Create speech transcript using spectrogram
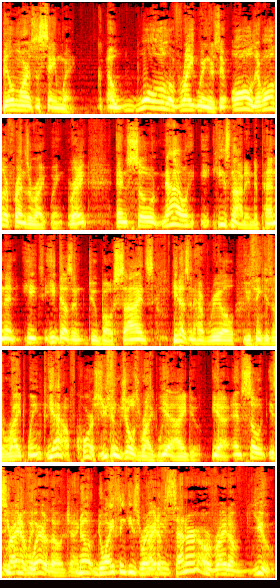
Bill Maher is the same way, a wall of right wingers. They're all they're all their friends are right wing, right? And so now he's not independent. He he doesn't do both sides. He doesn't have real. You think he's a right wing? Yeah, of course. You think Joe's right wing? Yeah, I do. Yeah, and so is he right, right of where though, Jake? No, do I think he's right? Right of center or right of you?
